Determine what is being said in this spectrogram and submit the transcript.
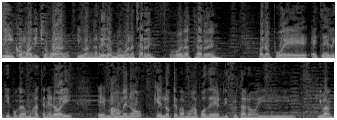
Y como ha dicho Juan, Iván Garrido, muy buenas tardes. Muy buenas tardes. Bueno, pues este es el equipo que vamos a tener hoy. Eh, más o menos, ¿qué es lo que vamos a poder disfrutar hoy, Iván?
